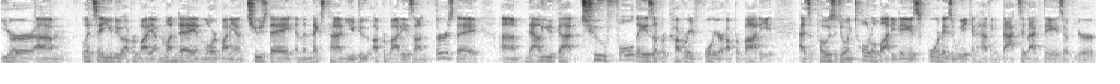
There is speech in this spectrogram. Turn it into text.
Your um, let's say you do upper body on Monday and lower body on Tuesday, and the next time you do upper body is on Thursday. Um, now you've got two full days of recovery for your upper body, as opposed to doing total body days four days a week and having back to back days of your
